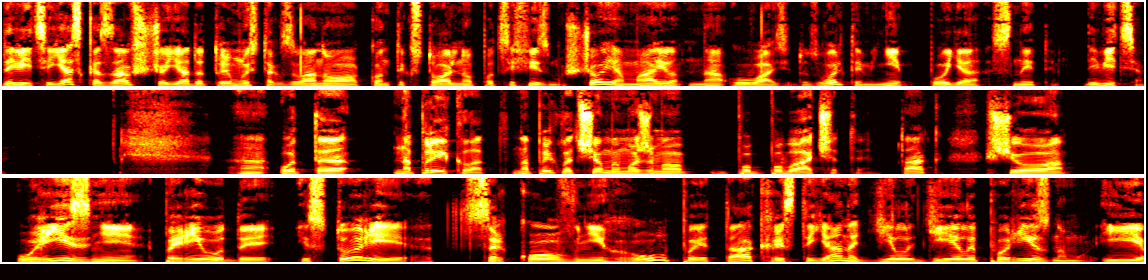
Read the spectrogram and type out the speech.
Дивіться, я сказав, що я дотримуюсь так званого контекстуального пацифізму. Що я маю на увазі? Дозвольте мені пояснити. Дивіться. От е, Наприклад, наприклад, що ми можемо побачити, так? що у різні періоди історії церковні групи так, християни діяли, діяли по-різному. І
